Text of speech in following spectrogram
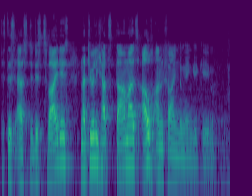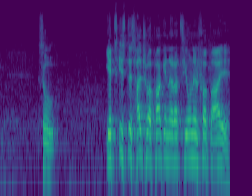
Das ist das Erste. Das Zweite ist, natürlich hat es damals auch Anfeindungen gegeben. So, jetzt ist es halt schon ein paar Generationen vorbei.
